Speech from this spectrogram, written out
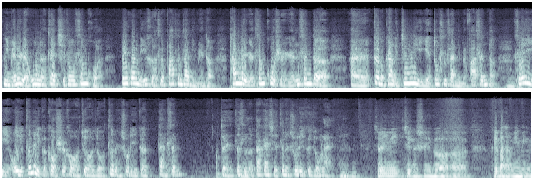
里面的人物呢，在其中生活，悲欢离合是发生在里面的，他们的人生故事、人生的呃各种各样的经历也都是在里面发生的。所以我有这么一个构思后，就有这本书的一个诞生。对，这是大概写这本书的一个由来。嗯嗯，其实因为这个是一个呃。可以把它命名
